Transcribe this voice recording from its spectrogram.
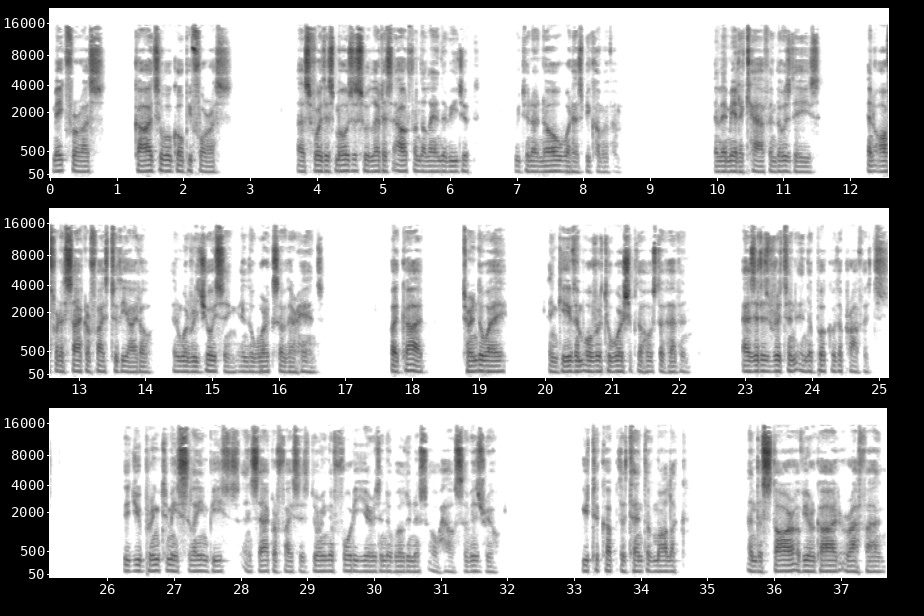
Make for us gods who will go before us. As for this Moses who led us out from the land of Egypt, we do not know what has become of him. And they made a calf in those days, and offered a sacrifice to the idol, and were rejoicing in the works of their hands. But God turned away and gave them over to worship the host of heaven, as it is written in the book of the prophets. Did you bring to me slain beasts and sacrifices during the forty years in the wilderness, O house of Israel? You took up the tent of Moloch and the star of your god Rephan,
